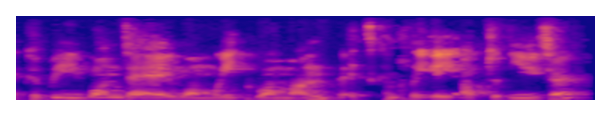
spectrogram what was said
It could be one day, one week, one month. It's completely up to the user.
